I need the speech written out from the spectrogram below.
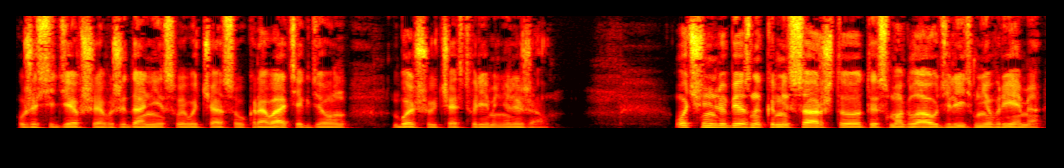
уже сидевшая в ожидании своего часа у кровати, где он большую часть времени лежал. «Очень любезно, комиссар, что ты смогла уделить мне время»,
